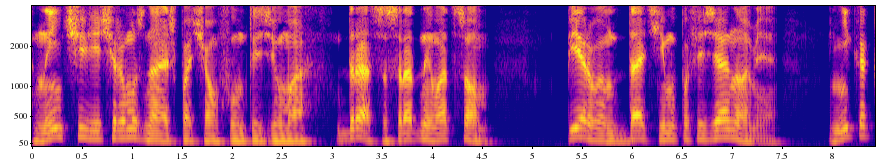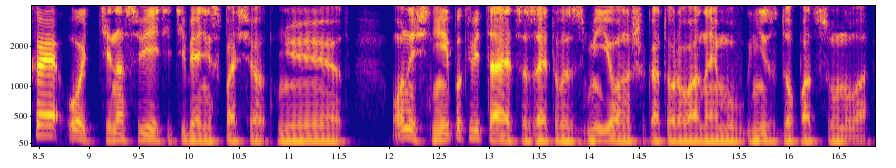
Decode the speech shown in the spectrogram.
Нынче вечером узнаешь, почем фунт изюма. Драться с родным отцом. Первым дать ему по физиономии. Никакая Отти на свете тебя не спасет. Нет, он и с ней поквитается за этого змееныша, которого она ему в гнездо подсунула».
